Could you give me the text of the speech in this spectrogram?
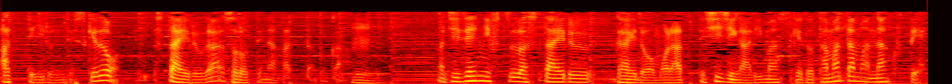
合っているんですけど、スタイルが揃ってなかったとか、うんまあ、事前に普通はスタイルガイドをもらって指示がありますけど、たまたまなくて、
